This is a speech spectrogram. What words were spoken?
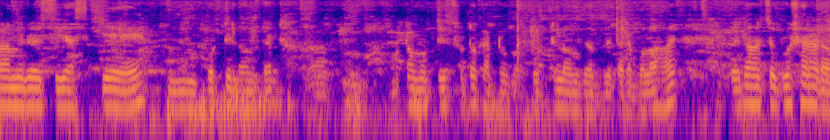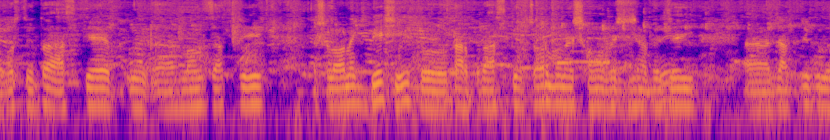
আমি রয়েছি আজকে পট্টি আহ, মোটামুটি ছোটোখাটো বা পট্টি লঞ্চঘাট যেটাকে বলা হয়। এটা হচ্ছে গোসারহাটে অবস্থিত। আজকে লঞ্চ যাত্রী আসলে অনেক বেশি তো তারপর আজকে চরমনের সমাবেশ হিসাবে যেই যাত্রীগুলো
